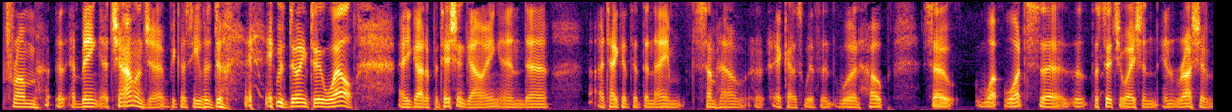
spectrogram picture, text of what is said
from uh, being a challenger because he was doing he was doing too well. He got a petition going, and uh, I take it that the name somehow uh, echoes with the word hope. So what what's uh, the, the, situation in Russia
